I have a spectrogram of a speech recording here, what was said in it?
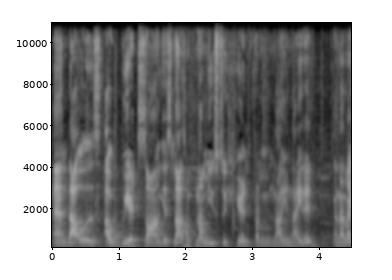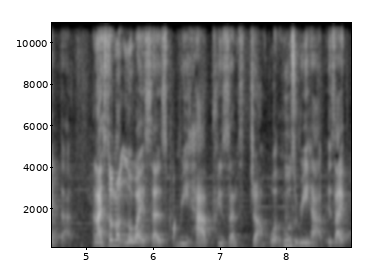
And that was a weird song. It's not something I'm used to hearing from Now United, and I like that. And I still don't know why it says R3HAB presents Jump. What, who's R3HAB? Is that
